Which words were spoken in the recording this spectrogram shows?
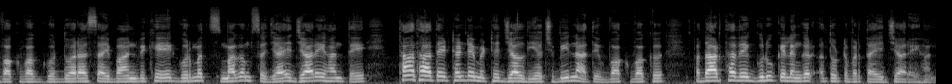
ਵੱਖ-ਵੱਖ ਗੁਰਦੁਆਰਾ ਸਾਹਿਬਾਨ ਵਿਖੇ ਗੁਰਮਤ ਸਮਾਗਮ ਸਜਾਏ ਜਾ ਰਹੇ ਹਨ ਤੇ ਥਾਂ-ਥਾਂ ਤੇ ਠੰਡੇ ਮਿੱਠੇ ਜਲ ਦੀਆਂ ਛਬੀਲਾਂ ਤੇ ਵੱਖ-ਵੱਖ ਪਦਾਰਥਾਂ ਦੇ ਗੁਰੂ ਕੇ ਲੰਗਰ ਅਟੁੱਟ ਵਰਤਾਏ ਜਾ ਰਹੇ ਹਨ।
